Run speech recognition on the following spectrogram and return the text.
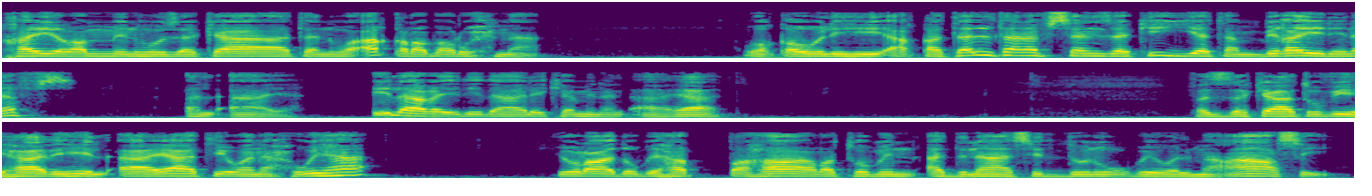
خيرا منه زكاة وأقرب رحما وقوله أقتلت نفسا زكية بغير نفس الآية. إلى غير ذلك من الآيات. فالزكاة في هذه الآيات ونحوها يراد بها الطهارة من أدناس الذنوب والمعاصي.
